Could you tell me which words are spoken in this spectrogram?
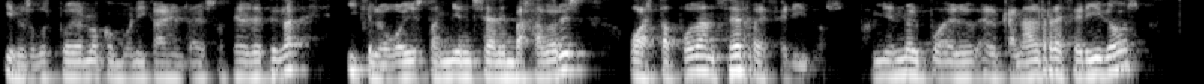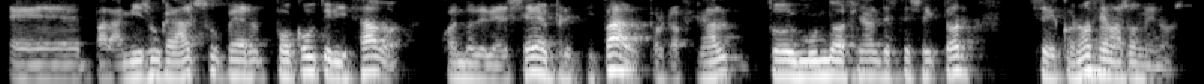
y nosotros poderlo comunicar en redes sociales, etcétera, y que luego ellos también sean embajadores o hasta puedan ser referidos. También el, canal referidos eh, para mí es un canal súper poco utilizado cuando debe ser el principal, porque al final todo el mundo al final de este sector se conoce más o menos.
